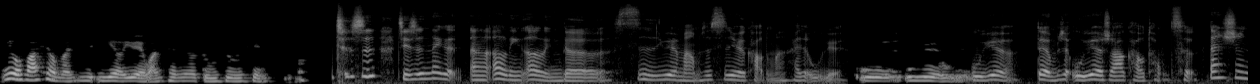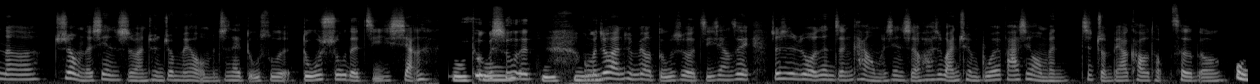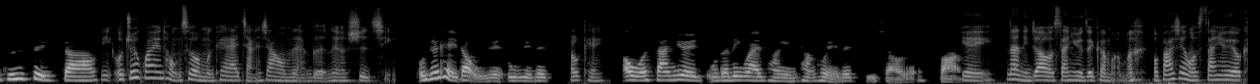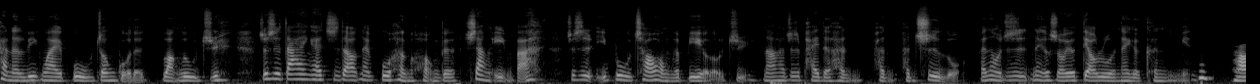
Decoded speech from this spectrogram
你有发现我们就是一二月完全没有读书的现实吗？就是其实那个呃，二零二零的四月嘛，我们是四月考的吗？还是五月？五五月五月，五月，对，我们是五月的时候要考统测，但是呢，就是我们的现实完全就没有我们正在读书的读书的迹象，读读书的读书我们就完全没有读书的迹象，所以就是如果认真看我们现实的话，是完全不会发现我们是准备要考统测的哦。我真是最渣。你我觉得关于统测，我们可以来讲一下我们两个的那个事情。我觉得可以到五月五月再 OK，哦，我三月我的另外一场演唱会也被取消了，发耶、那你知道我三月在干嘛吗？我发现我三月又看了另外一部中国的网络剧，就是大家应该知道那部很红的《上瘾》吧，就是一部超红的 BL 剧，然后它就是拍的很很很赤裸，反正我就是那个时候又掉入了那个坑里面。好，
